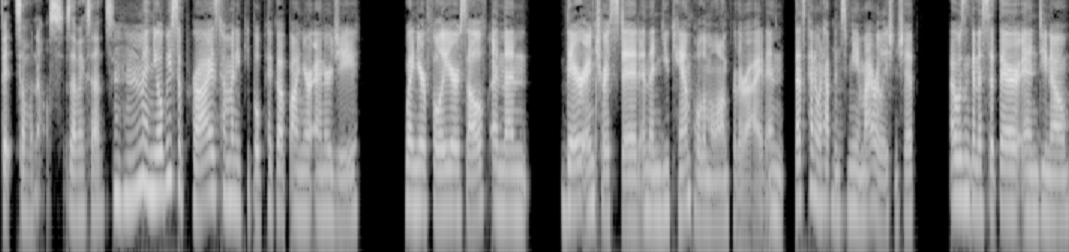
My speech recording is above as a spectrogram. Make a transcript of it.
fit someone else. Does that make sense? Mm-hmm. And you'll be surprised how many people pick up on your energy when you're fully yourself. And then they're interested and then you can pull them along for the ride. And that's kind of what happened Mhm. to me in my relationship. I wasn't going to sit there and, you know,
